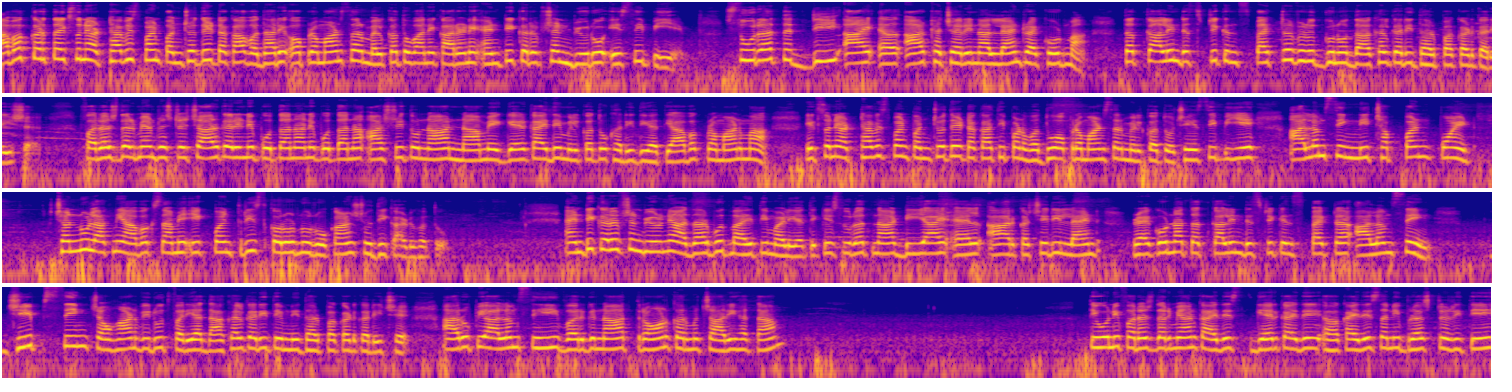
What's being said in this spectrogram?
આવક કરતાં એકસો ને અઠ્ઠાવીસ પોઈન્ટ પંચોતેર ટકા વધારે અપ્રમાણસર મિલકત હોવાને કારણે એન્ટી કરપ્શન બ્યુરો એસીપીએ સુરત ડીઆઈએલઆર કચેરીના લેન્ડ રેકોર્ડમાં તત્કાલીન ડિસ્ટ્રિક્ટ ઇન્સ્પેક્ટર વિરુદ્ધ ગુનો દાખલ કરી ધરપકડ કરી છે. ફરજ દરમિયાન ભ્રષ્ટાચાર કરીને પોતાના અને પોતાના આશ્રિતોના નામે ગેરકાયદે મિલકતો ખરીદી હતી. આવક પ્રમાણમાં એકસો ને અઠ્ઠાવીસ પોઈન્ટ પંચોતેર ટકાથી પણ વધુ અપ્રમાણસર મિલકતો છે. એસીપીએ આલમસિંહની છપ્પન પોઈન્ટ છન્નું લાખની આવક સામે એક પોઈન્ટ ત્રીસ કરોડનું રોકાણ શોધી કાઢ્યું હતું. એન્ટી કરપ્શન બ્યુરોને આધારભૂત માહિતી મળી હતી કે સુરતના ડીઆઈએલઆર કચેરી લેન્ડ રેકોર્ડના તત્કાલીન ડિસ્ટ્રિક્ટ ઇન્સ્પેક્ટર આલમસિંહ જીપસિંહ ચૌહાણ વિરુદ્ધ ફરિયાદ દાખલ કરી તેમની ધરપકડ કરી છે. આરોપી આલમસિંહ વર્ગના ત્રણ કર્મચારી હતા. તેઓની ફરજ દરમિયાન કાયદે ગેરકાયદે કાયદેસરની ભ્રષ્ટ રીતે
